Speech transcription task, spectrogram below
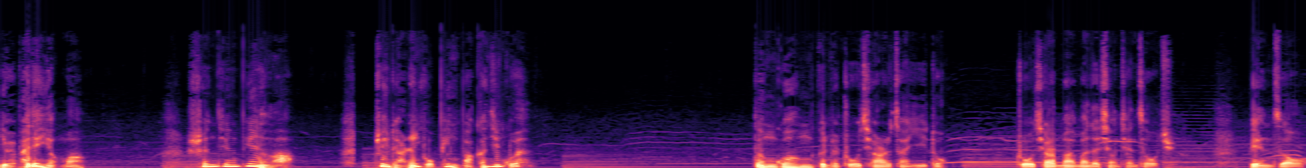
以为拍电影吗？神经病啊！这俩人有病吧？赶紧滚！”灯光跟着竹签在移动，竹签慢慢的向前走去，边走。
